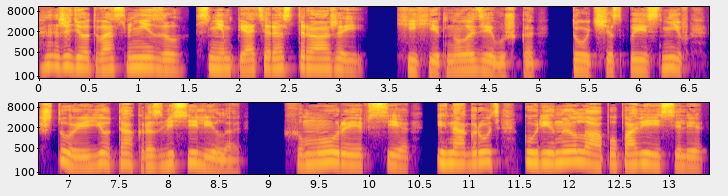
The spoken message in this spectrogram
Ждет вас внизу, с ним пятеро стражей», – хихикнула девушка, тотчас пояснив, что ее так развеселило. «Хмурые все и на грудь куриную лапу повесили».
